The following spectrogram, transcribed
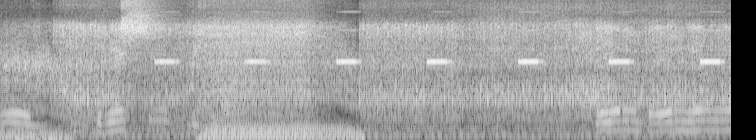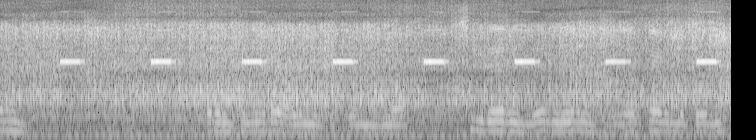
ஓ பிரேக் பிடிக்கும் ஏறும் ஏறும் ஏறும் ஏறும். பாருங்க பின்னாடி ஆளுங்க நல்லா சீரேறும் ஏறும் ஏறும் எல்லாருக்கும் இடம் போயிடும்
